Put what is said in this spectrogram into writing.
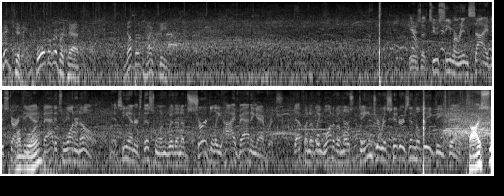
Pinch hitting for the Rivercats. Number 19. Here's a two-seamer inside to start One the more. at-bat. It's 1-0 as he enters this one with an absurdly high batting average. 나이스.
